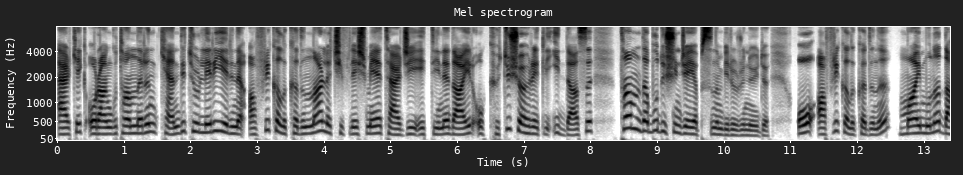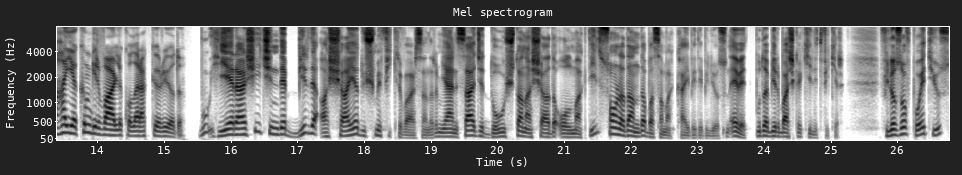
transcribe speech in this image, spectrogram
erkek orangutanların kendi türleri yerine Afrikalı kadınlarla çiftleşmeye tercih ettiğine dair o kötü şöhretli iddiası tam da bu düşünce yapısının bir ürünüydü. O Afrikalı kadını maymuna daha yakın bir varlık olarak görüyordu. Bu hiyerarşi içinde bir de aşağıya düşme fikri var sanırım. Yani sadece doğuştan aşağıda olmak değil, sonradan da basamak kaybedebiliyorsun. Evet, bu da bir başka kilit fikir. Filozof Poetius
